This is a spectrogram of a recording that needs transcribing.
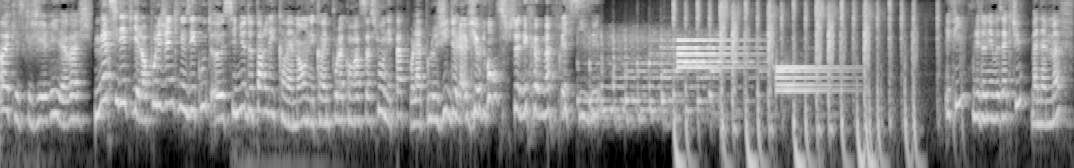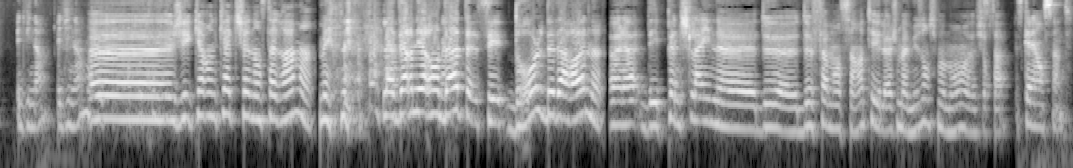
Ouais, qu'est-ce que j'ai ri, la vache. Merci les filles. Alors pour les jeunes qui nous écoutent, euh, c'est mieux de parler quand même. Hein. On est quand même pour la conversation, on n'est pas pour l'apologie de la violence. Je tenais quand même à préciser. Vous voulez donner vos actus Madame Meuf, Edwina, Edwina. Euh, j'ai 44 chaînes Instagram, mais la dernière en date, c'est drôle de daronne. Voilà, des punchlines euh, de, de femmes enceintes. Et là, je m'amuse en ce moment euh, sur ça. Parce qu'elle est enceinte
